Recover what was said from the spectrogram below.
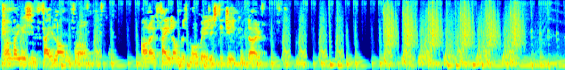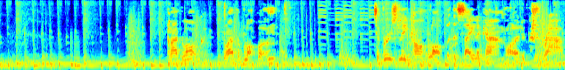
What am I using Fei Long for? Oh no, Fei Long is more realistic Jeet. Can I block? Do I have a block button? So Bruce Lee can't block, but the sailor can. What a load of crap.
